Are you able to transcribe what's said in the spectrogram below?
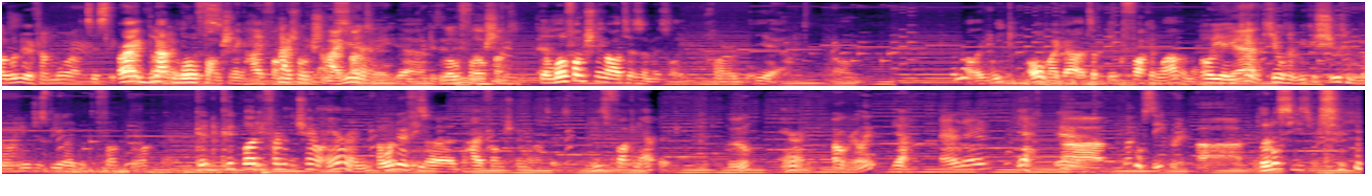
I wonder if I'm more autistic. All than I right, thought not I low was. functioning, high functioning. functioning, high Yeah. functioning. Yeah. Because it Low is functioning. Yeah, low functioning autism is like Horrible. yeah. Um, but no, like we. Oh my god, it's a big fucking lava man. Oh yeah, you Yeah. can't kill him. You can shoot him though. He'll just be like, "What the fuck, bro?" Good, good buddy, friend of the channel, Aaron. I wonder if He's he. uh, the high functioning autism. He's fucking epic. Who? Aaron. Oh, really? Yeah, Aaron, Aaron. Yeah. Yeah. Uh, little secret. Uh, Little Caesars.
